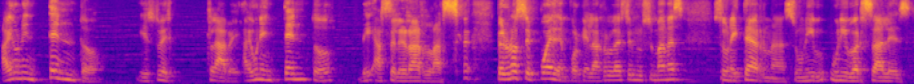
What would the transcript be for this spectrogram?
Hay un intento, y esto es clave. Hay un intento de acelerarlas, pero no se pueden porque las relaciones humanas son eternas, son universales.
